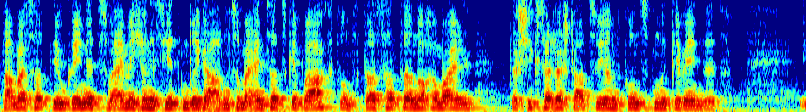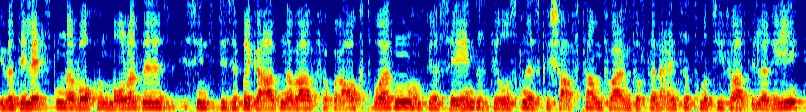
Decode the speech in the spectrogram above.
Damals hat die Ukraine zwei mechanisierten Brigaden zum Einsatz gebracht und das hat dann noch einmal das Schicksal der Stadt zu ihren Gunsten gewendet. Über die letzten Wochen und Monate sind diese Brigaden aber verbraucht worden und wir sehen, dass die Russen es geschafft haben, vor allem durch den Einsatz massiver Artillerie,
